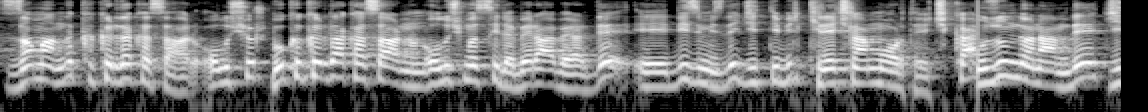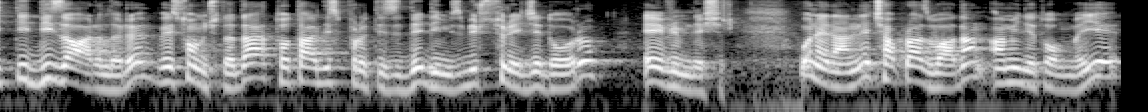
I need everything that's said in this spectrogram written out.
zamanla kıkırdak hasarı oluşur. Bu kıkırdak hasarının oluşmasıyla beraber de e, dizimizde ciddi bir kireçlenme ortaya çıkar. Uzun dönemde ciddi diz ağrıları ve sonuçta da total diz protezi dediğimiz bir sürece doğru evrimleşir. Bu nedenle çapraz bağdan ameliyat olmayı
